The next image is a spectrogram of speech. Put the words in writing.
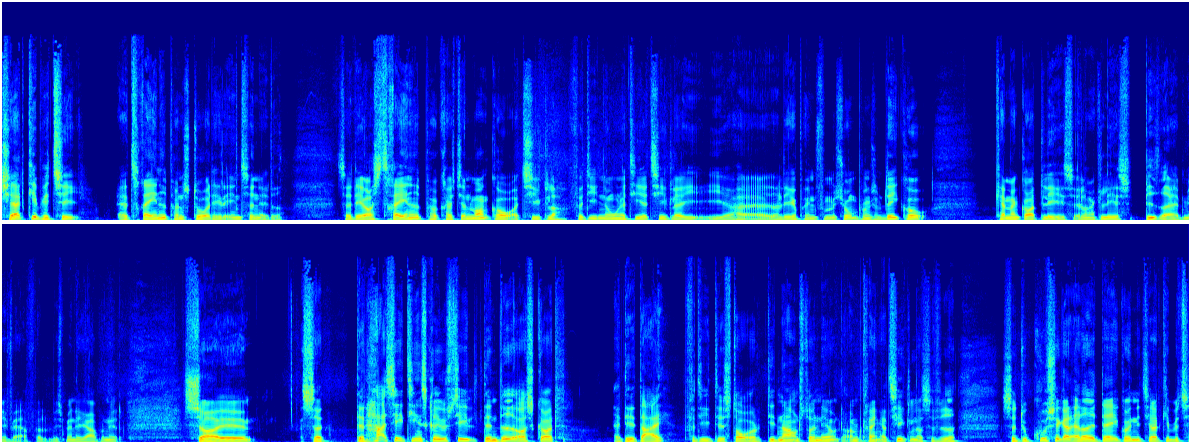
ChatGPT er trænet på en stor del af internettet. Så det er også trænet på Christian Monkgaard artikler, fordi nogle af de artikler, I, I, der ligger på information.dk, kan man godt læse, eller man kan læse bidder af dem i hvert fald, hvis man ikke er abonnet. Så, øh, så den har set din skrivestil, den ved også godt, at det er dig, fordi det står, dit navn står nævnt omkring artiklen osv. Så, så du kunne sikkert allerede i dag gå ind i ChatGPT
